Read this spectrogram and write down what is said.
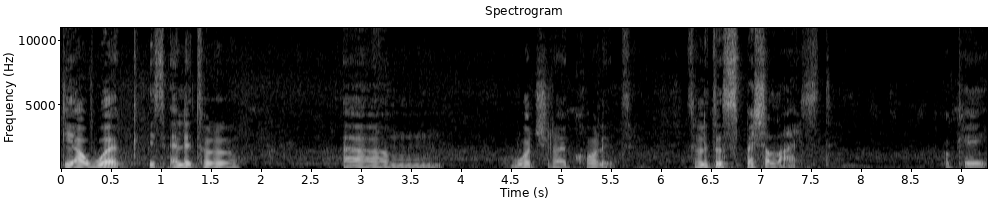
Their work is a little. Um, what should I call it? It's a little specialized. Okay,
